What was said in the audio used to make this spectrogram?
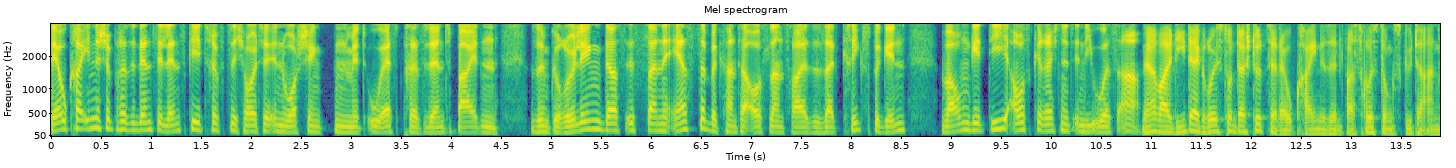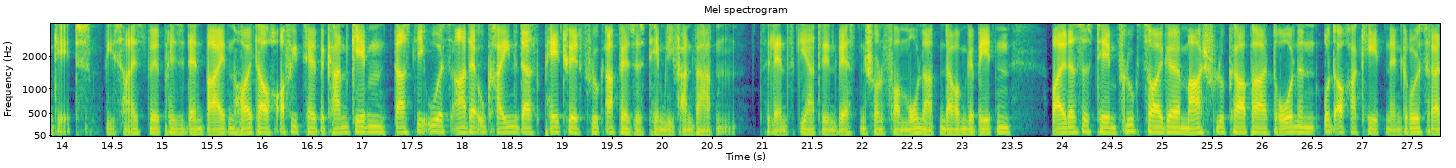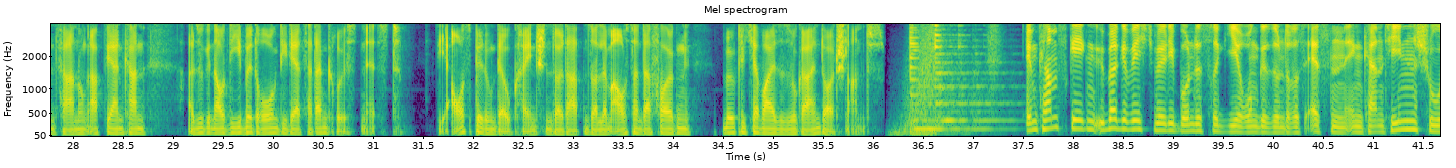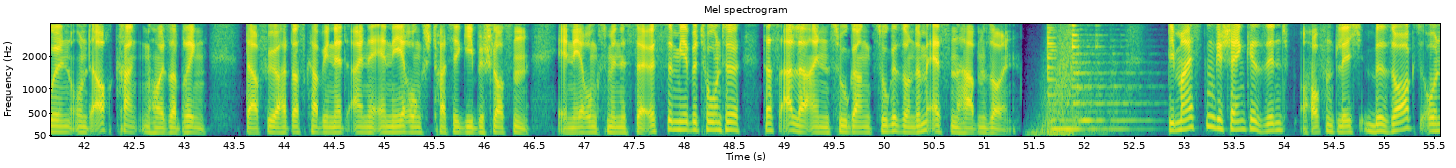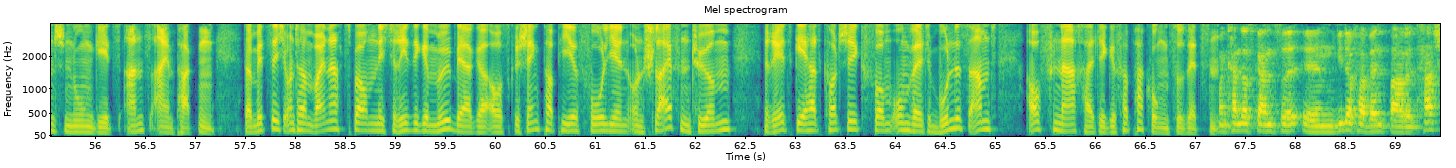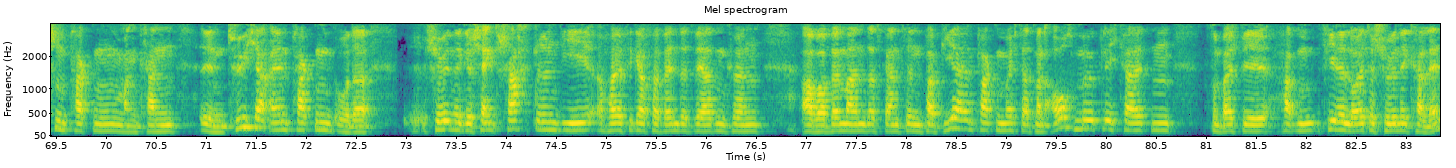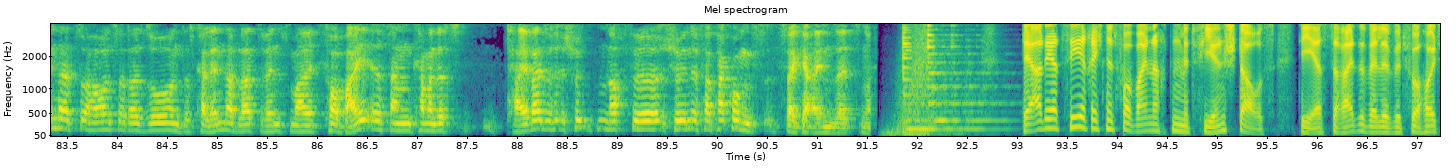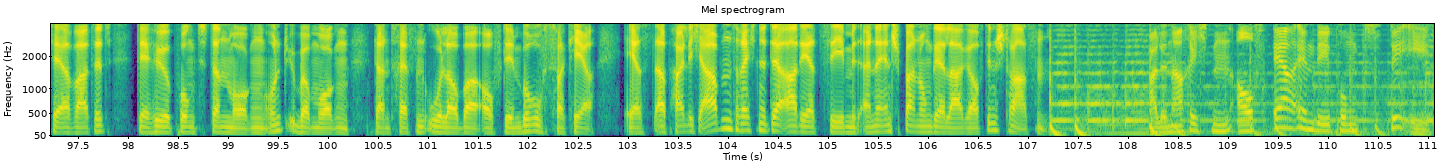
Der ukrainische Präsident Zelensky trifft sich heute in Washington mit US-Präsident Biden. Sönke Röhling, das ist seine erste bekannte Auslandsreise seit Kriegsbeginn. Warum geht die ausgerechnet in die USA? Ja, weil die der größte Unterstützer der Ukraine sind, was Rüstungsgüter angeht. Wie es heißt, will Präsident Biden heute auch offiziell bekannt geben, dass die USA der Ukraine das Patriot-Flugabwehrsystem liefern werden. Zelensky hatte den Westen schon vor Monaten darum gebeten, weil das System Flugzeuge, Marschflugkörper, Drohnen und auch Raketen in größerer Entfernung abwehren kann, also genau die Bedrohung, die derzeit am größten ist. Die Ausbildung der ukrainischen Soldaten soll im Ausland erfolgen, möglicherweise sogar in Deutschland. Im Kampf gegen Übergewicht will die Bundesregierung gesünderes Essen in Kantinen, Schulen und auch Krankenhäuser bringen. Dafür hat das Kabinett eine Ernährungsstrategie beschlossen. Ernährungsminister Özdemir betonte, dass alle einen Zugang zu gesundem Essen haben sollen. Die meisten Geschenke sind hoffentlich besorgt und nun geht's ans Einpacken. Damit sich unterm Weihnachtsbaum nicht riesige Müllberge aus Geschenkpapier, Folien und Schleifen türmen, rät Gerhard Kotschik vom Umweltbundesamt auf nachhaltige Verpackungen zu setzen. Man kann das Ganze in wiederverwendbare Taschen packen, man kann in Tücher einpacken oder schöne Geschenkschachteln, die häufiger verwendet werden können. Aber wenn man das Ganze in Papier einpacken möchte, hat man auch Möglichkeiten. Zum Beispiel haben viele Leute schöne Kalender zu Hause oder so und das Kalenderblatt, wenn es mal vorbei ist, dann kann man das teilweise noch für schöne Verpackungszwecke einsetzen. Der ADAC rechnet vor Weihnachten mit vielen Staus. Die erste Reisewelle wird für heute erwartet, der Höhepunkt dann morgen und übermorgen. Dann treffen Urlauber auf den Berufsverkehr. Erst ab Heiligabend rechnet der ADAC mit einer Entspannung der Lage auf den Straßen. Alle Nachrichten auf rnd.de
